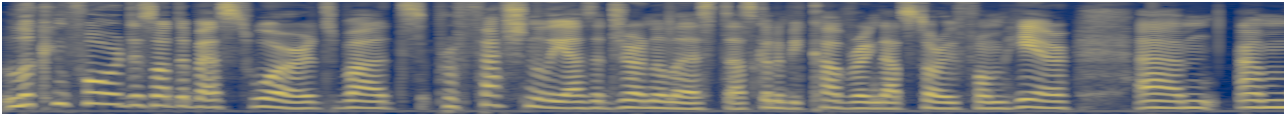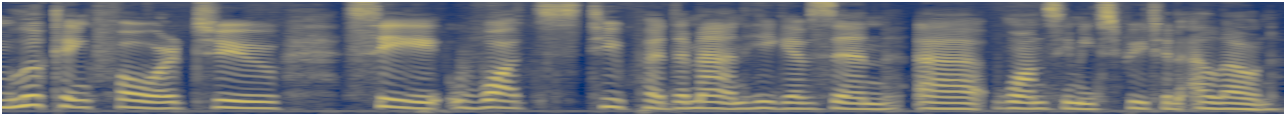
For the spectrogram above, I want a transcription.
looking forward. Is not the best word, but professionally as a journalist that's going to be covering that story from here, um, I'm looking forward to see what stupid demand he gives in uh, once he meets Putin alone.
